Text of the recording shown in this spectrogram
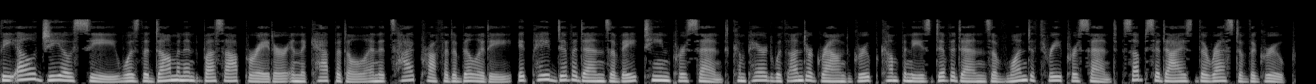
The LGOC was the dominant bus operator in the capital and its high profitability it paid dividends of 18% compared with underground group companies' dividends of 1–3% subsidized the rest of the group.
